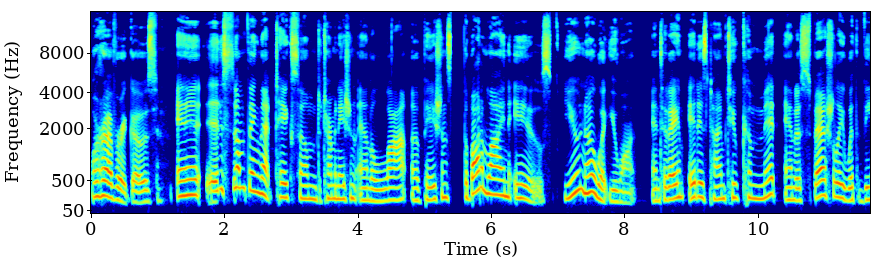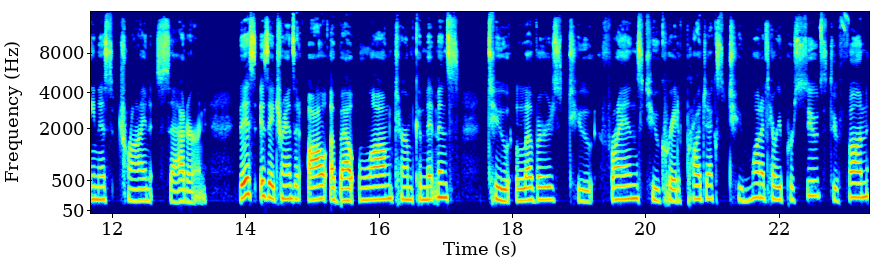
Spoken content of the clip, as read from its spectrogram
Or however it goes. And it is something that takes some determination and a lot of patience. The bottom line is you know what you want. And today it is time to commit, and especially with Venus trine Saturn. This is a transit all about long term commitments to lovers, to friends, to creative projects, to monetary pursuits, to fun.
